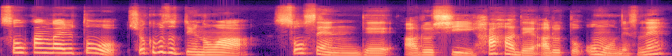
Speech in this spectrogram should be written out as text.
そう考えると、植物っていうのは祖先であるし、母であると思うんですね。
